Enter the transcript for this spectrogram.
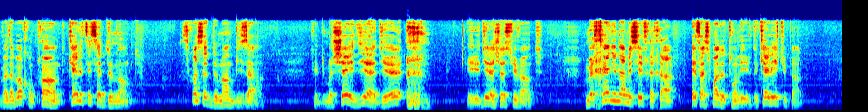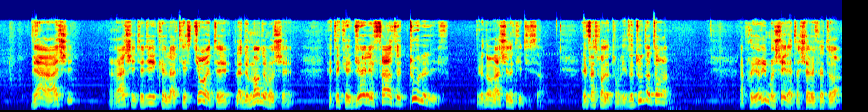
on va d'abord comprendre quelle était cette demande. C'est quoi cette demande bizarre Que Moshe dit à Dieu, il lui dit la chose suivante. Efface-moi de ton livre. De quel livre tu parles? Viens à Rashi. Rashi te dit que la question était, la demande de Moshe, était que Dieu l'efface de tout le livre. Regardons Rachid qui dit ça. L'effacement de ton livre, de toute la Torah. A priori, Moshe, il est attaché avec la Torah.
